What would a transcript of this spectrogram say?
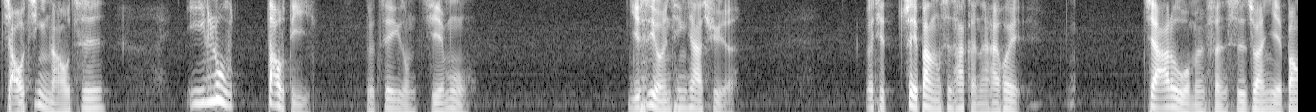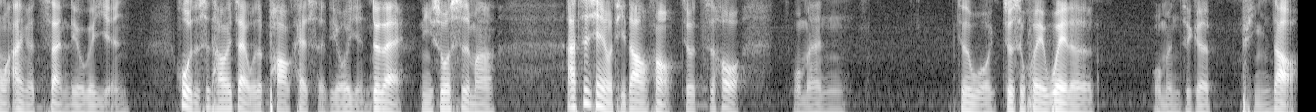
绞尽脑汁一路到底的这一种节目，也是有人听下去的。而且最棒的是，他可能还会加入我们粉丝专业，帮我按个赞、留个言，或者是他会在我的 Podcast 留言，对不对？你说是吗？啊，之前有提到哈，就之后我们就是我就是会为了我们这个频道。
